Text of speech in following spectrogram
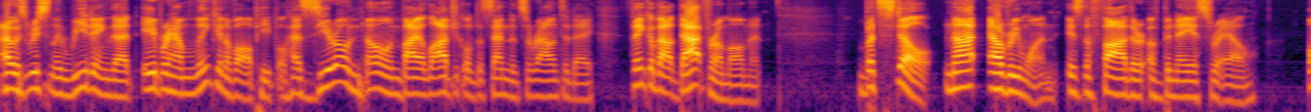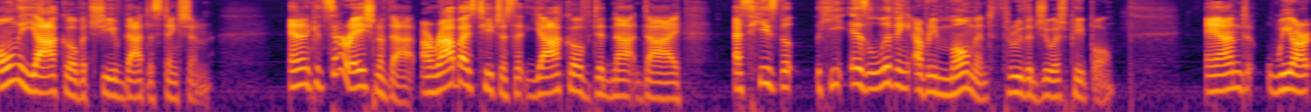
I was recently reading that Abraham Lincoln, of all people, has zero known biological descendants around today. Think about that for a moment. But still, not everyone is the father of Bnei Israel. Only Yaakov achieved that distinction. And in consideration of that, our rabbis teach us that Yaakov did not die, as he's the he is living every moment through the Jewish people. And we are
